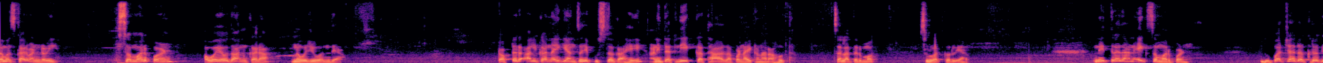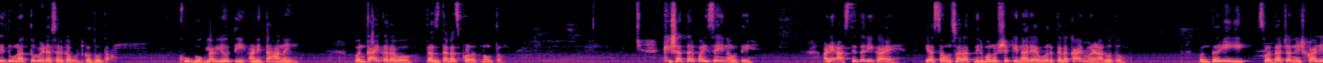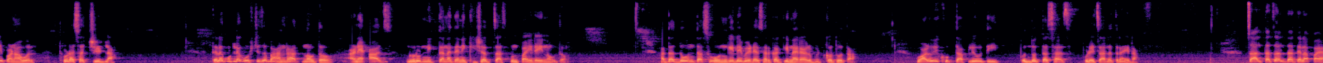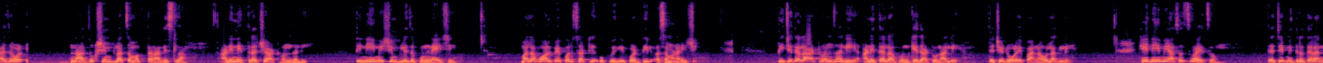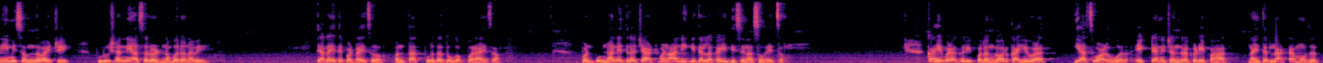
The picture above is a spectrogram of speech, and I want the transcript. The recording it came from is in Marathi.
नमस्कार मंडळी. समर्पण अवयवदान करा नवजीवन द्या. डॉक्टर अलका नाईक यांचं हे पुस्तक आहे आणि त्यातली एक कथा आज आपण ऐकणार आहोत. चला तर मग सुरुवात करूया. नेत्रदान एक समर्पण. दुपारच्या रखरखीत उन्हात तो वेड्यासारखा भटकत होता. खूप भूक लागली होती आणि तहानही पण काय करावं? त्याचं त्यालाच कळत नव्हतं. खिशात तर पैसेही नव्हते. आणि असते तरी काय? या संसारात निर्मनुष्य किनाऱ्यावर त्याला काय मिळणार होतं? पण तरीही स्वतःच्या निष्काळजीपणावर थोडासा चिडला. त्याला कुठल्या गोष्टीचं भान राहत नव्हतं आणि आज घरून निघताना त्याने खिशात चाचपून पाहिलंही नव्हतं. आता दोन तास होऊन गेले वेड्यासारखा किनाऱ्यावर भटकत होता. वाळूही खूप तापली होती पण तो तसाच पुढे चालत राहिला. चालता चालता त्याला पायाजवळ नाजूक शिंपला चमकताना दिसला आणि नेत्राची आठवण झाली. ती नेहमी शिंपली जपून न्यायची. मला वॉलपेपरसाठी उपयोगी पडतील असं म्हणायची. तिची त्याला आठवण झाली आणि त्याला हुंके दाटून आले. त्याचे डोळे पाणावू लागले. हे नेहमी असंच व्हायचं. त्याचे मित्र त्याला नेहमी समजवायचे. पुरुषांनी असं रडणं बरं नव्हे. त्यालाही ते पटायचं पण तात्पुरता तो गप्प राहायचा. पण पुन्हा नेत्राची आठवण आली की त्याला काही दिसेनासं व्हायचं. काही वेळा घरी पलंगावर काही वेळा याच वाळूवर एकट्याने चंद्राकडे पाहत नाहीतर लाटा मोजत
